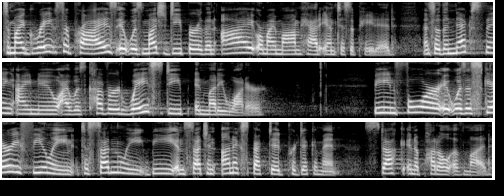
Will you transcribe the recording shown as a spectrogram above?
To my great surprise, it was much deeper than I or my mom had anticipated. And so the next thing I knew, I was covered waist deep in muddy water. Being four, it was a scary feeling to suddenly be in such an unexpected predicament, stuck in a puddle of mud.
